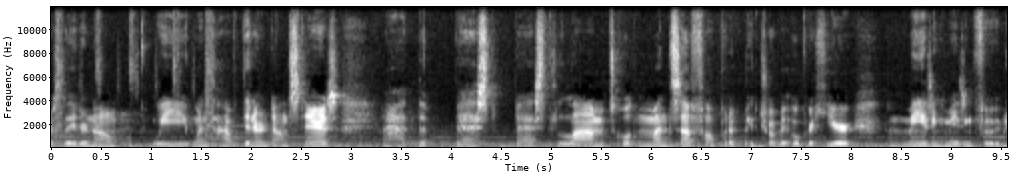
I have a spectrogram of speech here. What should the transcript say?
Hours later now. We went to have dinner downstairs. I had the best, best lamb. It's called mansaf. I'll put a picture of it over here. Amazing, amazing food.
